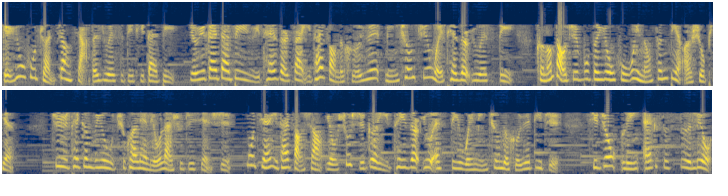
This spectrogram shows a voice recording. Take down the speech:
给用户转账假的 USDT 代币。由于该代币与 Tether 在以太坊的合约名称均为 Tether USD，可能导致部分用户未能分辨而受骗。据 TakenView 区块链浏览数据显示，目前以太坊上有数十个以 Tether USD 为名称的合约地址。其中零 x 四六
